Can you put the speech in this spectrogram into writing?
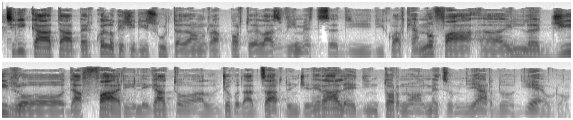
Silicata, per quello che ci risulta da un rapporto della Svimez di, di qualche anno fa, eh, il giro d'affari legato al gioco d'azzardo in generale è di intorno al mezzo miliardo di euro,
